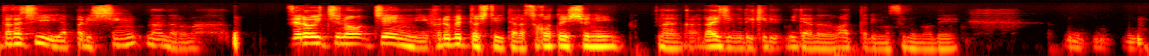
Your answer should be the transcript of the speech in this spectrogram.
新しいやっぱり新、なんだろうな、01のチェーンにフルベットしていたら、そこと一緒になんかライジングできるみたいなのもあったりもするので、うんうん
